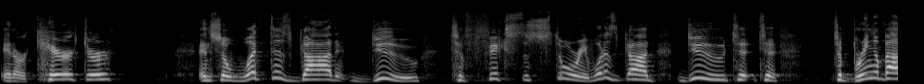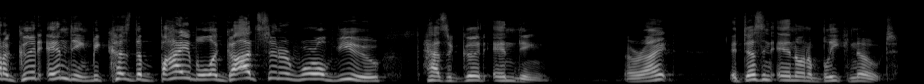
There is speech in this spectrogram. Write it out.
in our character. And so, what does God do to fix the story? What does God do to, to, to bring about a good ending? Because the Bible, a God centered worldview, has a good ending. All right? It doesn't end on a bleak note.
